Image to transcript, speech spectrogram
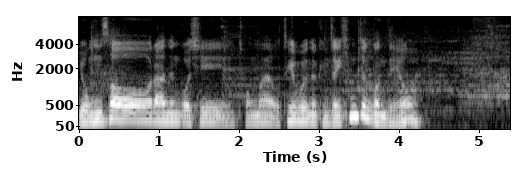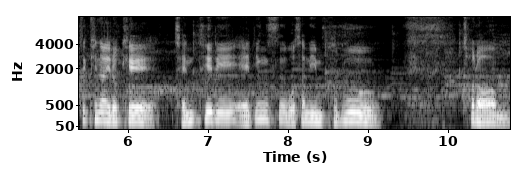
용서라는 것이 정말 어떻게 보면 굉장히 힘든 건데요. 특히나 이렇게 젠틀리 에딩스 모사님 부부처럼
